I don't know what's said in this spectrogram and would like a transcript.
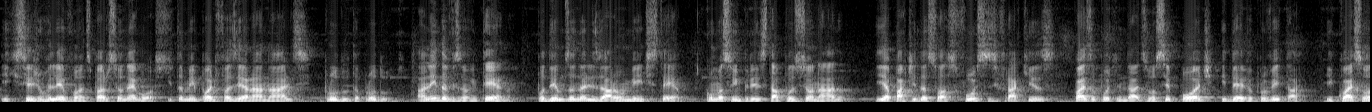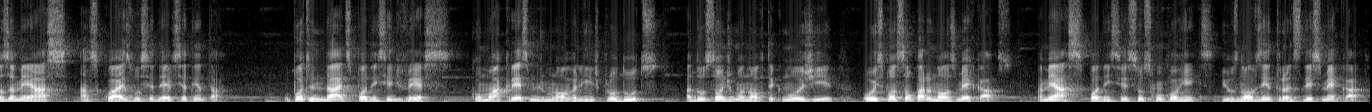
e que sejam relevantes para o seu negócio, e também pode fazer a análise produto a produto. Além da visão interna, podemos analisar o ambiente externo, como a sua empresa está posicionada e, a partir das suas forças e fraquezas, quais oportunidades você pode e deve aproveitar e quais são as ameaças às quais você deve se atentar. Oportunidades podem ser diversas, como o acréscimo de uma nova linha de produtos, adoção de uma nova tecnologia ou expansão para novos mercados. Ameaças podem ser seus concorrentes e os novos entrantes desse mercado,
